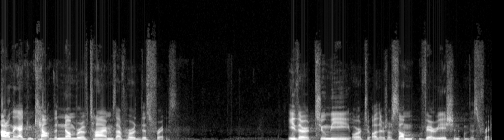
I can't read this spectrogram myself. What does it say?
I don't think I can count the number of times I've heard this phrase either to me or to others, or some variation of this phrase.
